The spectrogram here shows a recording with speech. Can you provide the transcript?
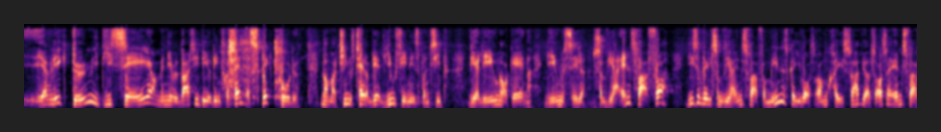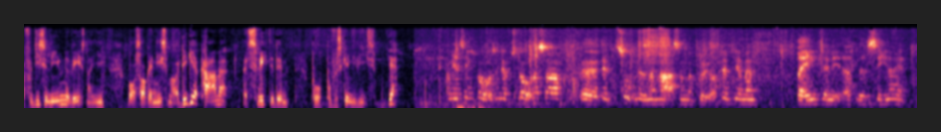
jeg vil ikke dømme i de sager, men jeg vil bare sige, at det er jo et interessant aspekt på det, når Martinus taler om det her livsenhedsprincip. Vi har levende organer, levende celler, som vi har ansvar for. Ligesåvel som vi har ansvar for mennesker i vores omkreds, så har vi altså også ansvar for disse levende væsener i vores organismer. Og det giver karma at svigte dem på, på forskellige vis. Ja. Og jeg tænker på, som jeg forstår det, så øh, den personlighed, man har, som man kører, den bliver man reinkarneret med senere hen.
